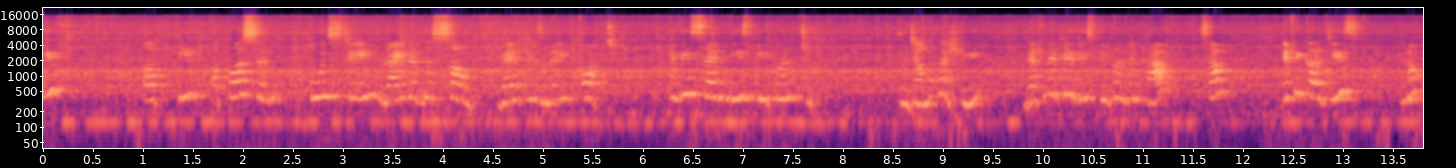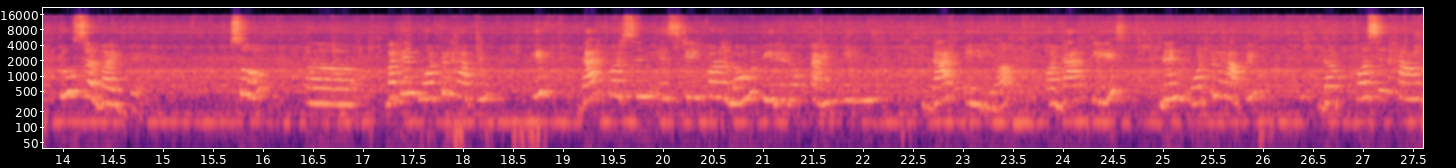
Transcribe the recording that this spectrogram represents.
if a, pe- a person who is staying right at the south where it is very hot if we send these people to, to Jammu Kashmir definitely these people will have some difficulties you know to survive there. So uh, but then what will happen if that person is staying for a longer period of time in that area or that place, then what will happen? The person have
